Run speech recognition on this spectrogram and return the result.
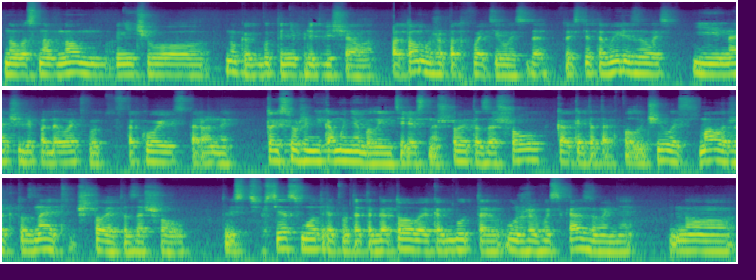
но в основном ничего, ну, как будто не предвещало. Потом уже подхватилось, да. То есть это вырезалось и начали подавать вот с такой стороны. То есть уже никому не было интересно, что это за шоу, как это так получилось. Мало же кто знает, что это за шоу. То есть все смотрят вот это готовое, как будто уже высказывание, но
